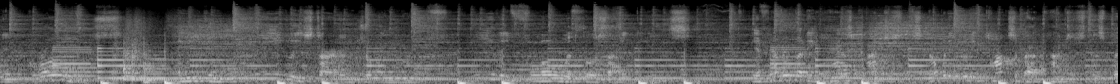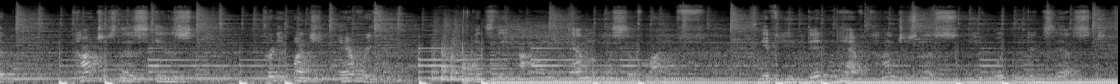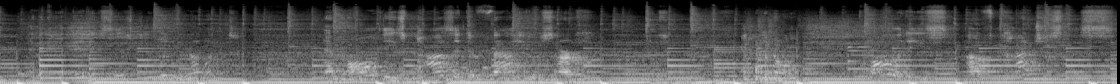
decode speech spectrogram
it grows. And you can really start enjoying life, really flow with those ideas. If everybody has consciousness, nobody really talks about consciousness, but consciousness is pretty much everything. It's the I amness of life. If you didn't have consciousness, you wouldn't exist. And if you did exist, you wouldn't know it. And all these positive values are phenomenal qualities of consciousness.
